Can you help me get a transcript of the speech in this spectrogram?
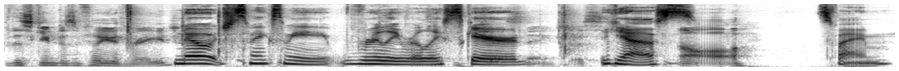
This game doesn't fill you with rage. No, it just makes me really, really scared. Yes. Aw. It's fine.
